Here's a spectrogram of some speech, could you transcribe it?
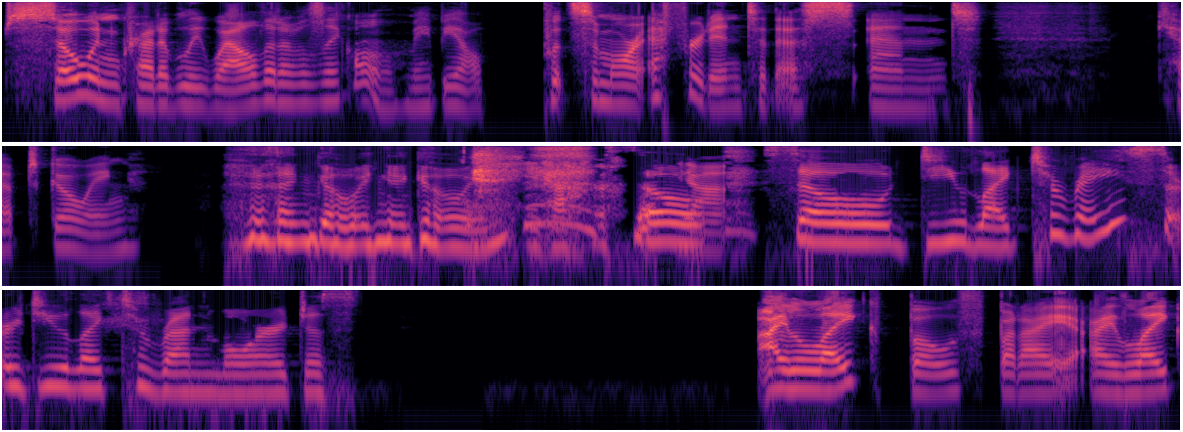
so incredibly well that I was like, oh, maybe I'll put some more effort into this and kept going. and going and going. yeah. So yeah. so do you like to race or do you like to run more just I like both, but I, I like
